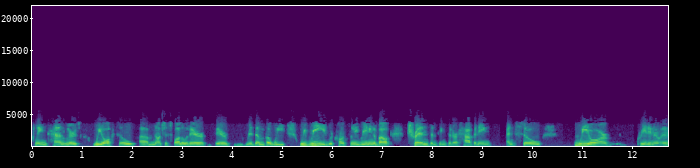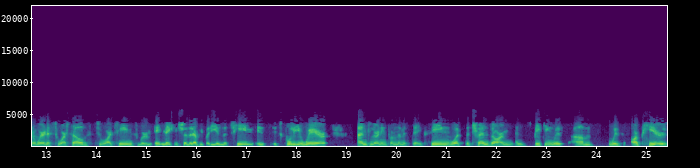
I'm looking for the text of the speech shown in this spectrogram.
claims handlers, we also um, not just follow their their rhythm, but we we read. We're constantly reading about trends and things that are happening, and so we are creating an awareness to ourselves, to our teams. We're making sure that everybody in the team is is fully aware and learning from the mistakes, seeing what the trends are, and, speaking with um, with our peers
